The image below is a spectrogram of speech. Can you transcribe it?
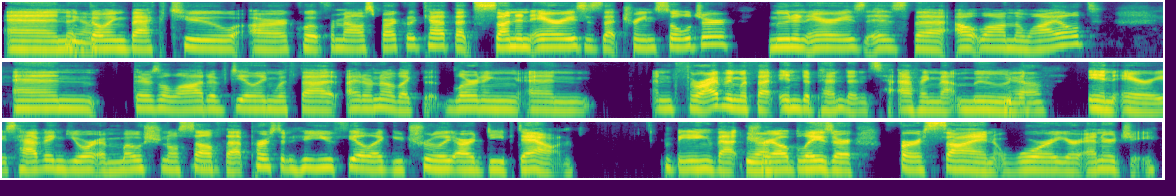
And Yeah. going back to our quote from Alice Sparkly Kat, that sun in Aries is that trained soldier, moon in Aries is the outlaw in the wild. And there's a lot of dealing with that. I don't know, like the learning and and thriving with that independence, having that moon Yeah. in Aries, having your emotional self, that person who you feel like you truly are deep down, being that Yeah. trailblazer, first sign, warrior energy.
